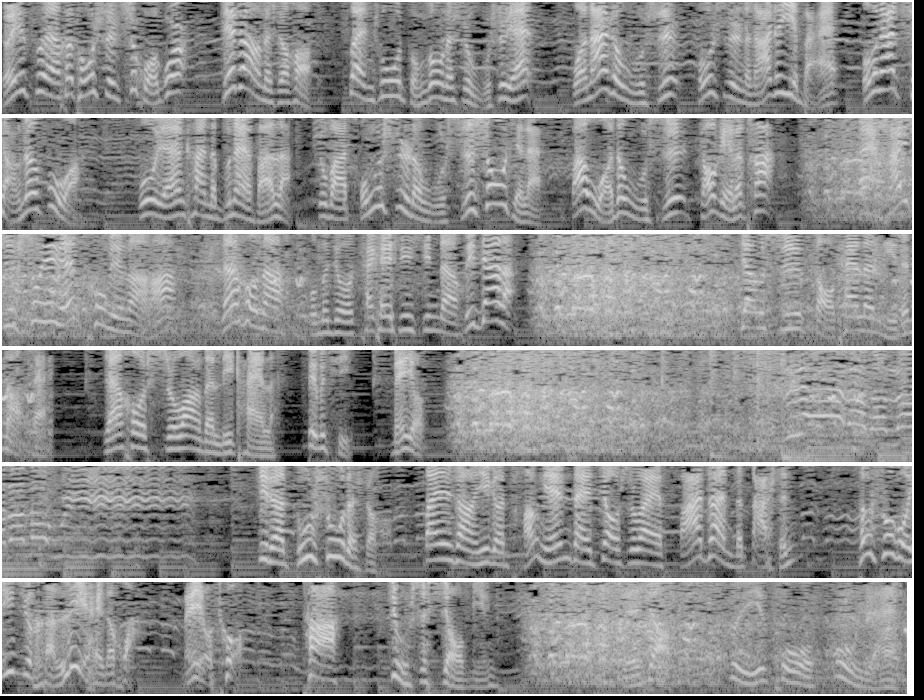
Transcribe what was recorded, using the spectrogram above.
有一次和同事吃火锅，结账的时候算出总共的是五十元，我拿着五十，同事呢拿着一百，我们俩抢着付啊。服务员看的不耐烦了，就把同事的五十收起来，把我的五十找给了他。哎，还是收银员聪明啊啊！然后呢，我们就开开心心的回家了。僵尸搞开了你的脑袋，然后失望的离开了。对不起，没有。记得读书的时候，班上一个常年在教室外罚站的大神，曾说过一句很厉害的话，没有错，他就是小明。学校似一处墓园，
